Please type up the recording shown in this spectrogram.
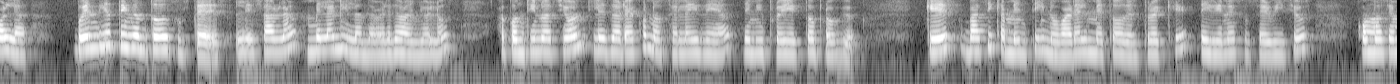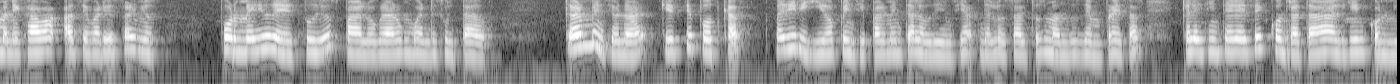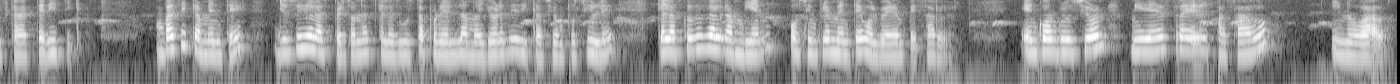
Hola, buen día tengan todos ustedes. Les habla Melanie Landaverde Bañuelos. A continuación les daré a conocer la idea de mi proyecto propio, que es básicamente innovar el método del trueque de bienes o servicios como se manejaba hace varios años, por medio de estudios para lograr un buen resultado. Cabe mencionar que este podcast va dirigido principalmente a la audiencia de los altos mandos de empresas que les interese contratar a alguien con mis características. Básicamente, yo soy de las personas que les gusta poner la mayor dedicación posible, que las cosas salgan bien o simplemente volver a empezarlas. En conclusión, mi idea es traer el pasado innovado.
